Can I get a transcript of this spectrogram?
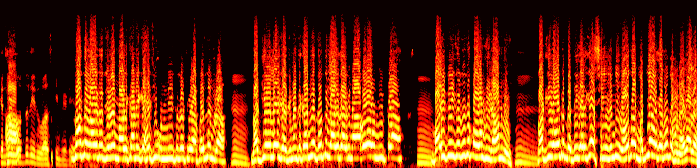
ਕਿੰਨਾ ਦੁੱਧ ਦੇ ਦੂ ਐਸਟੀਮੇਟ ਦੁੱਧ ਡਾਕਟਰ ਜਿਵੇਂ ਮਾਲਕਾਂ ਨੇ ਕਿਹਾ ਸੀ 19 ਕਿਲੋ ਚੋਇਆ ਪਹਿਲਾਂ ਦਾ ਹੂੰ। ਬਾਕੀ ਉਹਲੇ ਜੱਜਮੈਂਟ ਕਰਨੀ ਦੁੱਧ ਲੱਗਦਾ ਵੀ ਨਾ ਪਤਾ 19 ਤੋਂ ਹੂੰ। 22 ਤਰੀਕ ਨੂੰ ਦੁੱਧ ਪਾਉਗੀ ਰਾਮ ਨੇ ਹੂੰ। ਬਾਕੀ ਡਾਕਟਰ ਵੱਡੀ ਗੱਲ ਕੀ ਸੀਲ ਦੀ ਬਹੁਤ ਆ ਮੱਝਾਂ ਵਰਗਾ ਦੁੱਧ ਹੋਣਾ ਇਹਦਾ ਲੈ।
